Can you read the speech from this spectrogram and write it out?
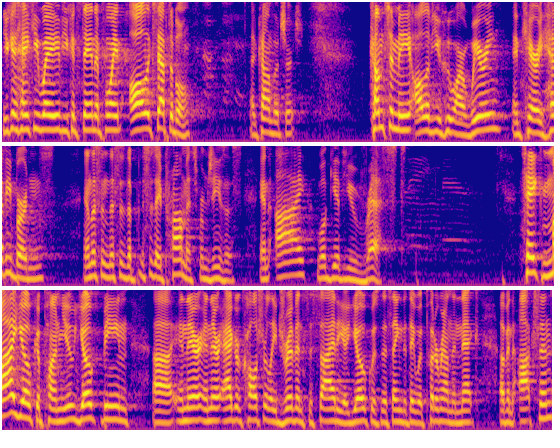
You can hanky wave. You can stand and point. All acceptable at Convo Church. Come to me, all of you who are weary and carry heavy burdens and listen, this is, the, this is a promise from Jesus. And I will give you rest. Take my yoke upon you, yoke being uh, in, their, in their agriculturally driven society, a yoke was the thing that they would put around the neck of an oxen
